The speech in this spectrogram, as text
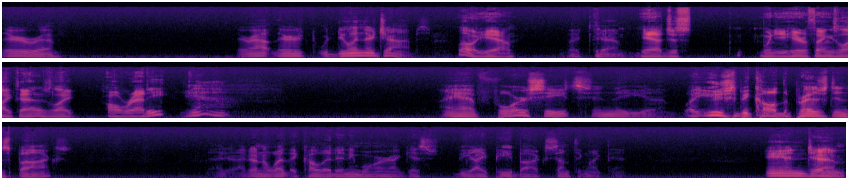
They're, uh, they're out there, we're doing their jobs. oh yeah, But, um, yeah. Just when you hear things like that, it's like already. Yeah. I have four seats in the uh, what used to be called the president's box. I, I don't know what they call it anymore. I guess VIP box, something like that. And um,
